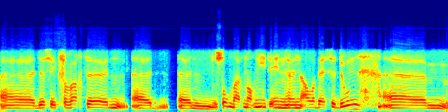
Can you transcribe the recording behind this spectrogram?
Uh, dus ik verwacht uh, zondag nog niet in hun allerbeste doen. Uh,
